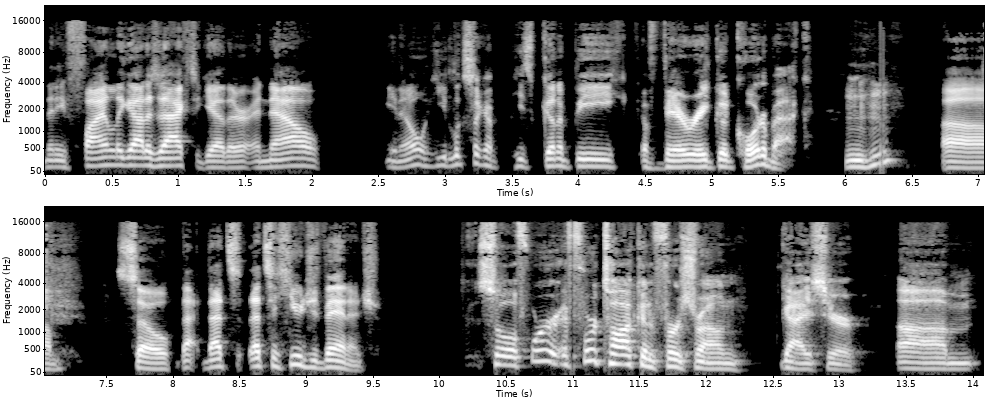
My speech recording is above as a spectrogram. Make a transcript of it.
Then he finally got his act together, and now you know, he looks like a he's going to be a very good quarterback. Mm-hmm. Um, so that that's that's a huge advantage. So if we're if we're talking first round guys here, um,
